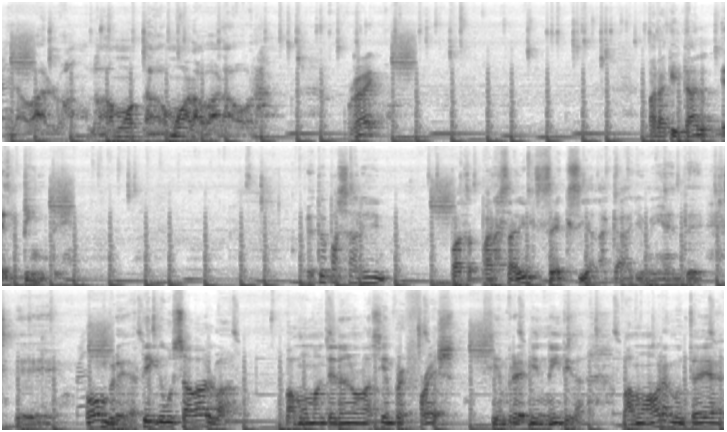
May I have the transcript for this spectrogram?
en la barba. La vamos, la vamos a lavar ahora. Right? Para quitar el tinte. Esto es para salir para, salir sexy a la calle, mi gente. Eh, hombre, a ti que usa barba, vamos a mantenerla siempre fresh, siempre bien nítida. Vamos ahora, me ustedes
